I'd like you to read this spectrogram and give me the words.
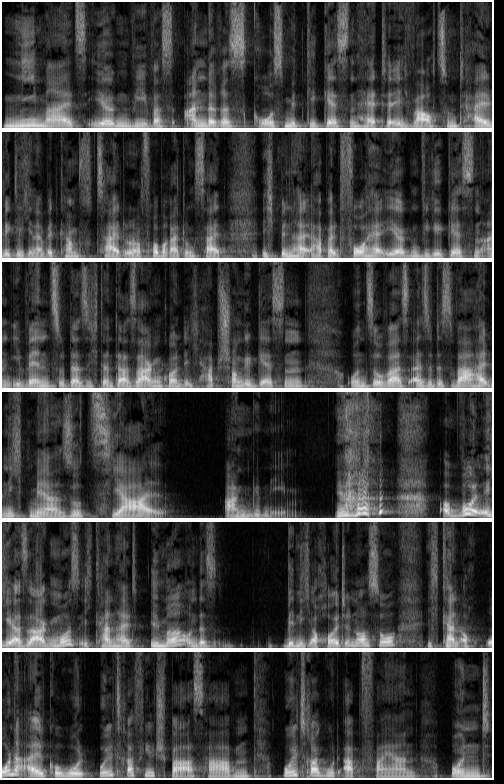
niemals irgendwie was anderes groß mitgegessen hätte. Ich war auch zum Teil wirklich in der Wettkampfzeit oder Vorbereitungszeit. Ich bin halt, habe halt vorher irgendwie gegessen an Events, so dass ich dann da sagen konnte, ich habe schon gegessen und sowas. Also das war halt nicht mehr sozial angenehm. Ja? Obwohl ich ja sagen muss, ich kann halt immer, und das bin ich auch heute noch so, ich kann auch ohne Alkohol ultra viel Spaß haben, ultra gut abfeiern und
